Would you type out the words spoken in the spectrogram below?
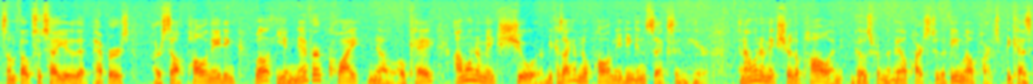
Some folks will tell you that peppers are self-pollinating. Well, you never quite know, okay? I want to make sure, because I have no pollinating insects in here, and I want to make sure the pollen goes from the male parts to the female parts, because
